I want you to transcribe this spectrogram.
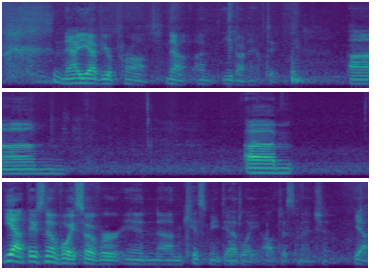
now you have your prompt. No, um, you don't have to. Um, um, yeah, there's no voiceover in um, Kiss Me Deadly. I'll just mention. Yeah.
